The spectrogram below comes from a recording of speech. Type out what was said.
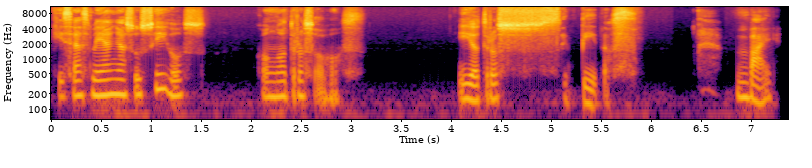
quizás vean a sus hijos con otros ojos y otros sentidos. Bye.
